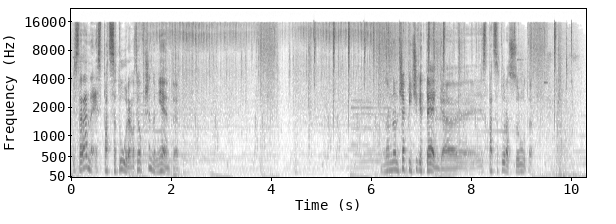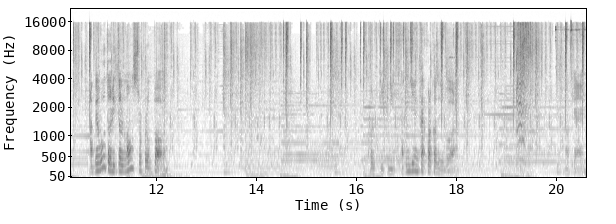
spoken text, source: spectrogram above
Questa run è spazzatura, non stiamo facendo niente. Non, non c'è PC che tenga. È spazzatura assoluta. Abbiamo avuto Little Monstro per un po'. Colpitemi. Fatemi diventare qualcosa di buono. Ok.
